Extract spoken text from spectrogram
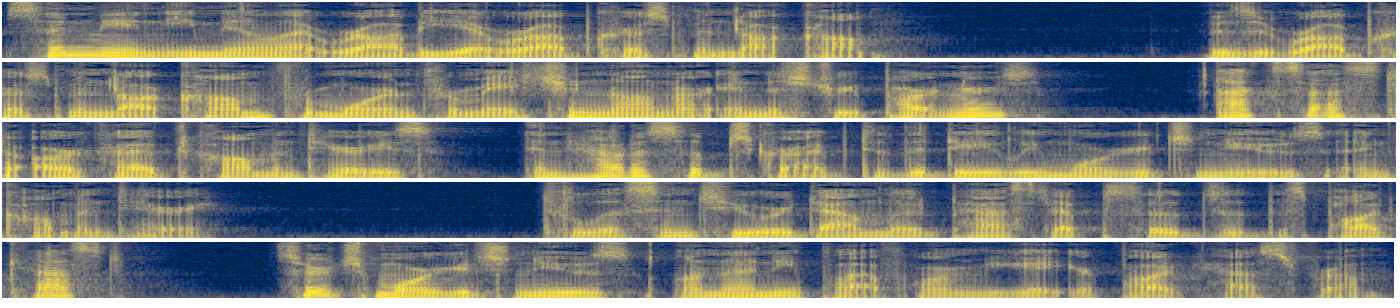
send me an email at robbie at robchrisman.com. Visit robchrisman.com for more information on our industry partners, access to archived commentaries, and how to subscribe to the daily mortgage news and commentary. To listen to or download past episodes of this podcast, search Mortgage News on any platform you get your podcast from.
